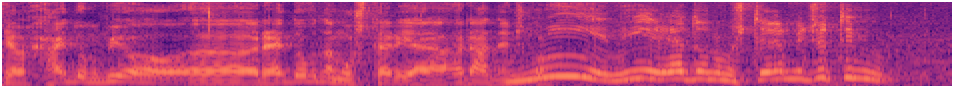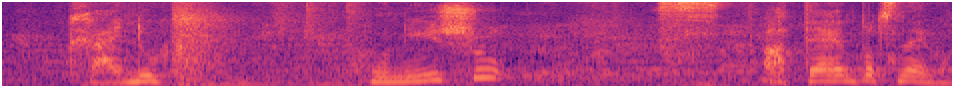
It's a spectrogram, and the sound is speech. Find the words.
Je li Hajduk bio e, redovna mušterija radničkog? Nije, nije redovno muštera, međutim, Hajduk u Nišu, a teren pod snegom.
